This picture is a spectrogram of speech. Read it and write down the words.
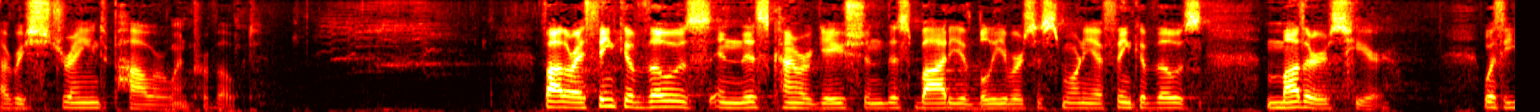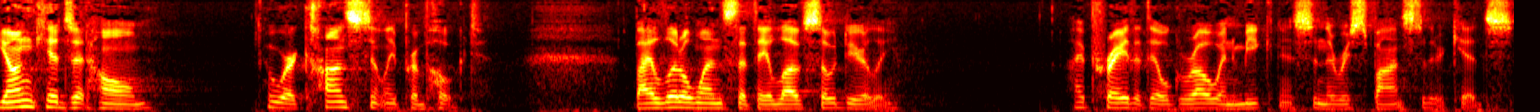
a restrained power when provoked. Father, I think of those in this congregation, this body of believers this morning. I think of those mothers here with young kids at home who are constantly provoked by little ones that they love so dearly. I pray that they'll grow in meekness in their response to their kids.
